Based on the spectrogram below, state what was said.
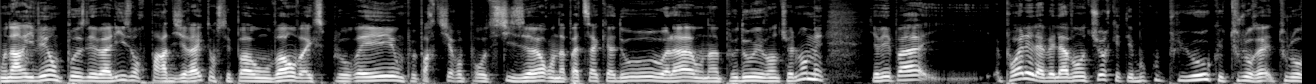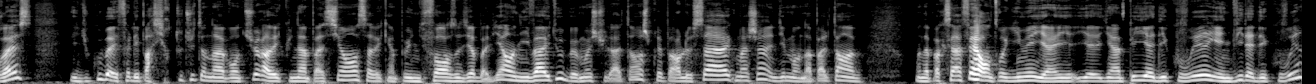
On arrivait, on pose les valises, on repart direct, on sait pas où on va, on va explorer, on peut partir pour 6 heures, on n'a pas de sac à dos, voilà, on a un peu d'eau éventuellement, mais il n'y avait pas... Pour elle, elle avait l'aventure qui était beaucoup plus haut que tout le, reste, et du coup, bah, il fallait partir tout de suite en aventure avec une impatience, avec un peu une force de dire, bah viens, on y va et tout, bah, moi je suis là, attends, je prépare le sac, machin, elle dit, mais on n'a pas le temps, on n'a pas que ça à faire, entre guillemets, il y a, y a un pays à découvrir, il y a une ville à découvrir,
